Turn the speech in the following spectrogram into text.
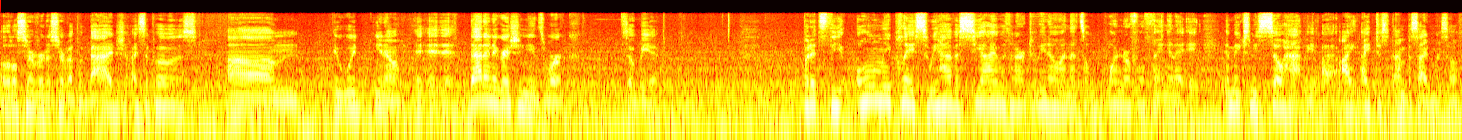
a little server to serve up a badge, I suppose. Um, it would, you know, it, it, it, that integration needs work, so be it. But it's the only place we have a CI with an Arduino, and that's a wonderful thing, and it, it, makes me so happy. I, I, I just, I'm beside myself.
